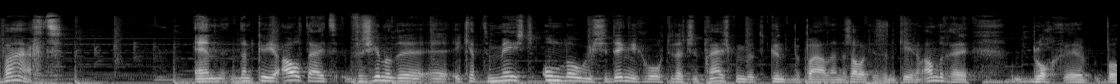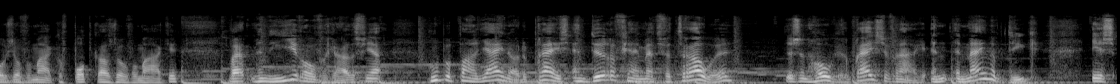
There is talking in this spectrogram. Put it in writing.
waard? En dan kun je altijd verschillende. Uh, ik heb de meest onlogische dingen gehoord dat je de prijs kunt, kunt bepalen. En daar zal ik eens een keer een andere blogpost uh, over maken of podcast over maken. Waar het me hierover gaat. Is van ja, hoe bepaal jij nou de prijs? En durf jij met vertrouwen dus een hogere prijs te vragen? En in mijn optiek is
